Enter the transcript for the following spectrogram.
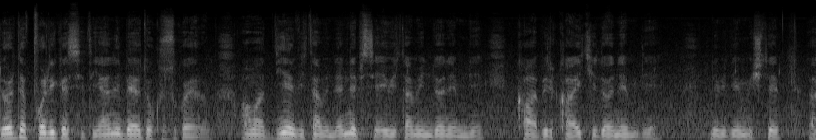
Dörde folik asiti yani B9'u koyarım. Ama diğer vitaminlerin hepsi E vitamini de önemli, K1, K2 de önemli. Ne bileyim işte e,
